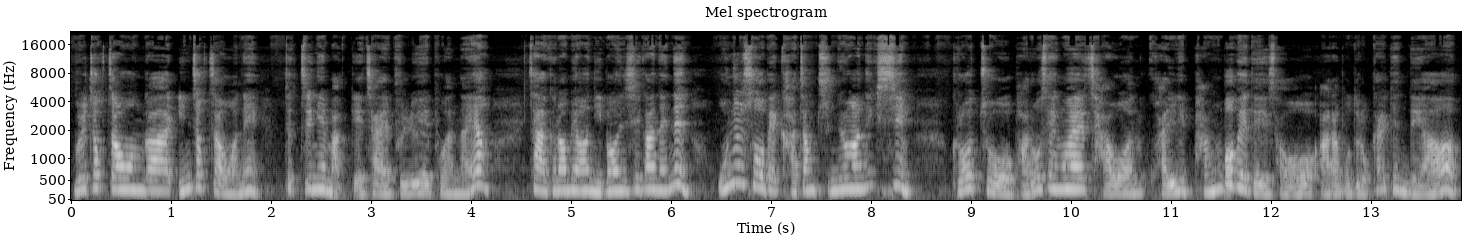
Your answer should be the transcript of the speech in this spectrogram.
물적 자원과 인적 자원의 특징에 맞게 잘 분류해 보았나요? 자, 그러면 이번 시간에는 오늘 수업의 가장 중요한 핵심, 그렇죠. 바로 생활 자원 관리 방법에 대해서 알아보도록 할 텐데요.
